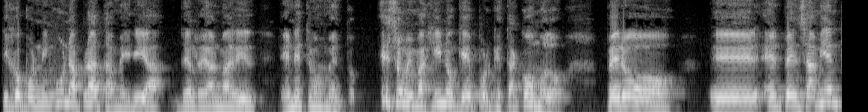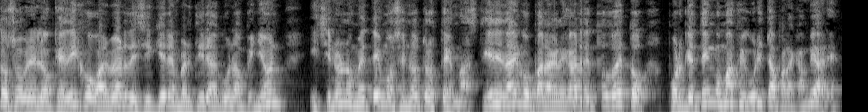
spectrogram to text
dijo, por ninguna plata me iría del Real Madrid en este momento. Eso me imagino que es porque está cómodo, pero eh, el pensamiento sobre lo que dijo Valverde, si quieren vertir alguna opinión, y si no nos metemos en otros temas. ¿Tienen algo para agregar de todo esto? Porque tengo más figuritas para cambiar, ¿eh?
